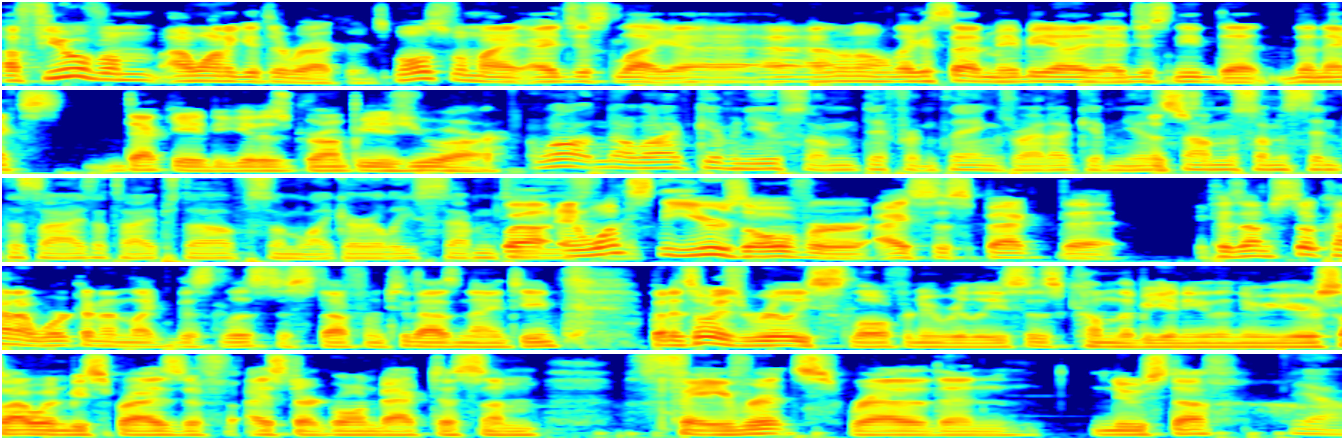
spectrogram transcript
a few of them I want to get their records. Most of them I, I just like. I, I, I don't know. Like I said, maybe I, I just need that the next decade to get as grumpy as you are. Well, no, but I've given you some different things, right? I've given you That's some some synthesizer type stuff, some like early '70s. Well, and once the year's over, I suspect that because I'm still kind of working on like this list of stuff from 2019, but it's always really slow for new releases come the beginning of the new year. So I wouldn't be surprised if I start going back to some favorites rather than new stuff. yeah,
